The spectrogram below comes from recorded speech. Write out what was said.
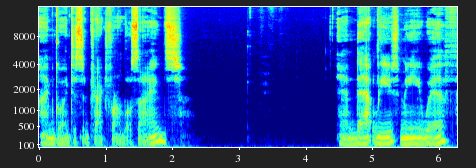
I'm going to subtract 4 on both sides. And that leaves me with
